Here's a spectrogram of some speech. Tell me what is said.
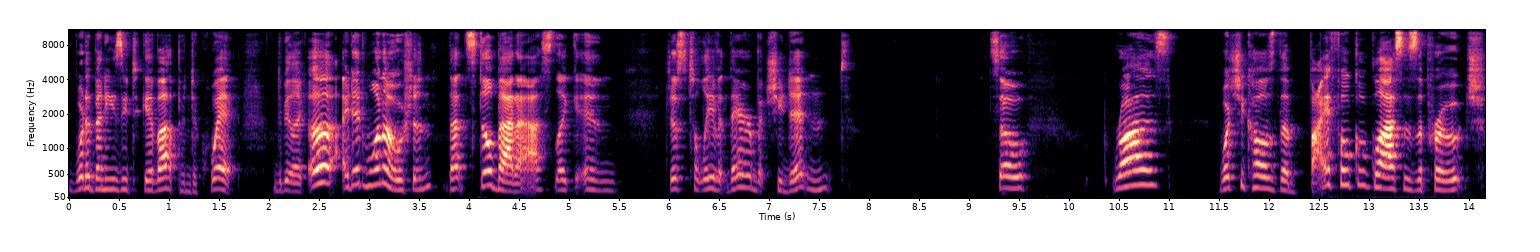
would have been easy to give up and to quit and to be like, oh, I did one ocean. That's still badass. Like, and just to leave it there, but she didn't. So, Roz, what she calls the bifocal glasses approach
